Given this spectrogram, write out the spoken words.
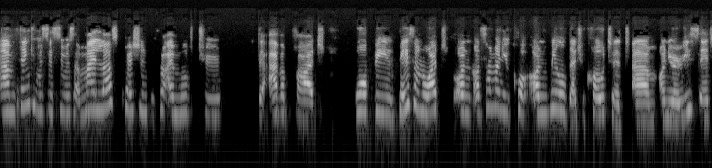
Um, thank you, Mr. Siwisa. My last question before I move to the other part will be based on what on, on someone you call on Mill that you quoted um, on your research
